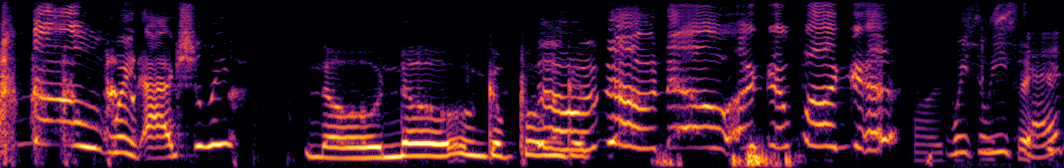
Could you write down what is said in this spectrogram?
No! Wait, actually? No, no, Unga No, Bunga. no, no! Unga Bunga! Wait, so he's dead?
